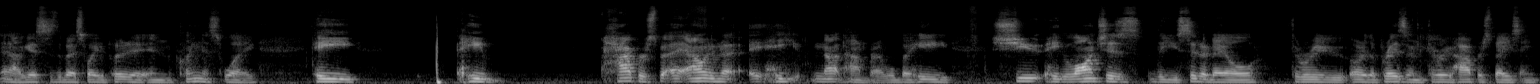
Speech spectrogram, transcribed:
And I guess is the best way to put it in the cleanest way. He he hyper. I don't even know. He not time travel, but he shoot. He launches the citadel through or the prison through hyperspace and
